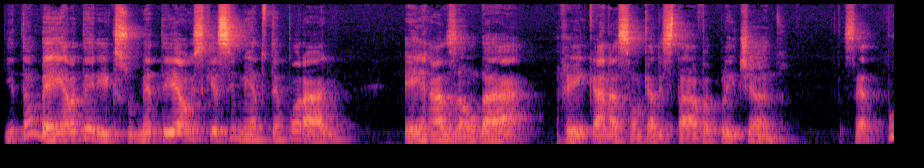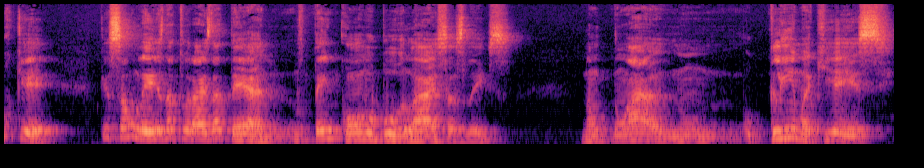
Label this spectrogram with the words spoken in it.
E também ela teria que submeter ao esquecimento temporário em razão da reencarnação que ela estava pleiteando. Tá certo? Por quê? Porque são leis naturais da Terra, não tem como burlar essas leis. Não, não há. Não, o clima aqui é esse.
